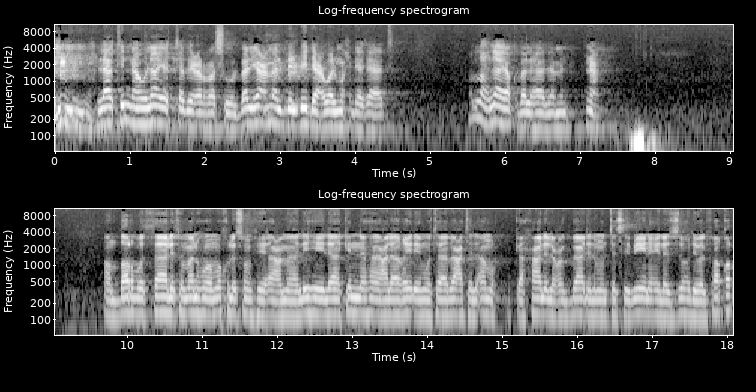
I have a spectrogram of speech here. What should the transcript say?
لكنه لا يتبع الرسول بل يعمل بالبدع والمحدثات. الله لا يقبل هذا منه نعم. الضرب الثالث من هو مخلص في أعماله لكنها على غير متابعة الأمر. كحال العباد المنتسبين إلى الزهد والفقر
